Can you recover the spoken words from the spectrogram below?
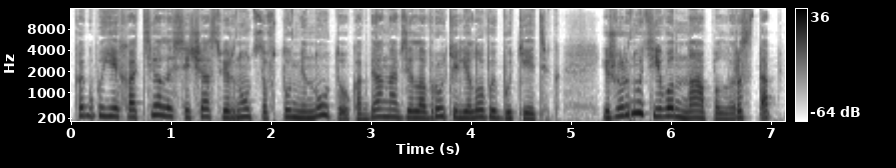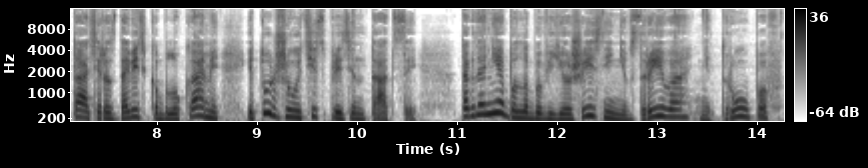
Как бы ей хотелось сейчас вернуться в ту минуту, когда она взяла в руки лиловый букетик, и швырнуть его на пол, растоптать и раздавить каблуками, и тут же уйти с презентацией. Тогда не было бы в ее жизни ни взрыва, ни трупов.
